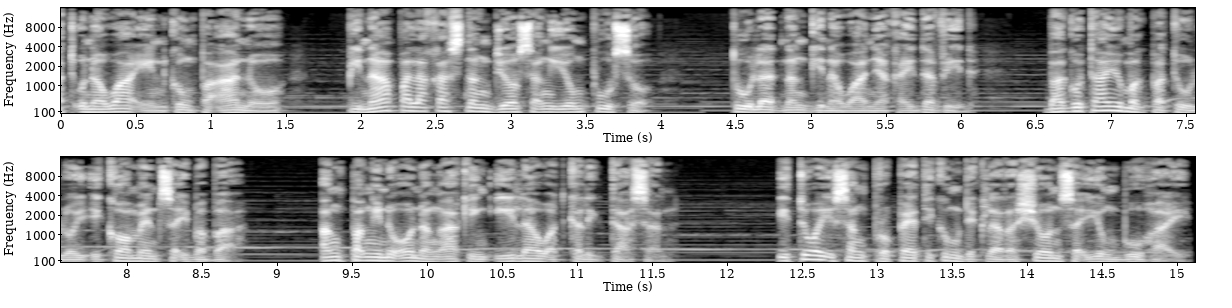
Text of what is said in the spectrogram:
at unawain kung paano pinapalakas ng Diyos ang iyong puso tulad ng ginawa niya kay David. Bago tayo magpatuloy, i-comment sa ibaba, Ang Panginoon ang aking ilaw at kaligtasan. Ito ay isang propetikong deklarasyon sa iyong buhay.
